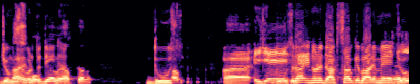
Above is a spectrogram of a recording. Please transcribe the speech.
गया मुर्तदीन है। है ये दूसरा इन्होंने डॉक्टर साहब के बारे में जो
